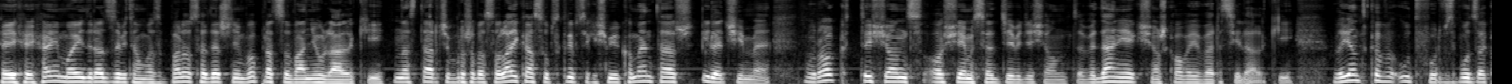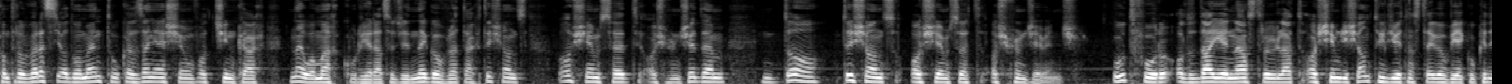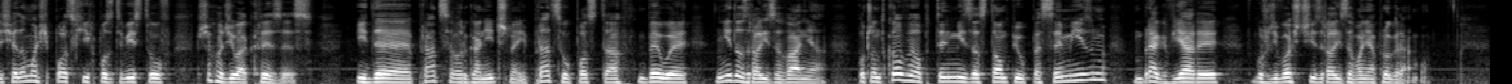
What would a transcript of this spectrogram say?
Hej, hej, hej, moi drodzy, witam was bardzo serdecznie w opracowaniu lalki. Na starcie proszę was o lajka, subskrypcję, jakiś miły komentarz i lecimy. Rok 1890, wydanie książkowej wersji lalki. Wyjątkowy utwór wzbudza kontrowersje od momentu ukazania się w odcinkach na łamach Kuriera Codziennego w latach 1887 do 1889. Utwór oddaje nastrój lat 80. XIX wieku, kiedy świadomość polskich pozytywistów przechodziła kryzys. Idee pracy organicznej, pracy u podstaw były nie do zrealizowania. Początkowy optymizm zastąpił pesymizm, brak wiary w możliwości zrealizowania programu.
